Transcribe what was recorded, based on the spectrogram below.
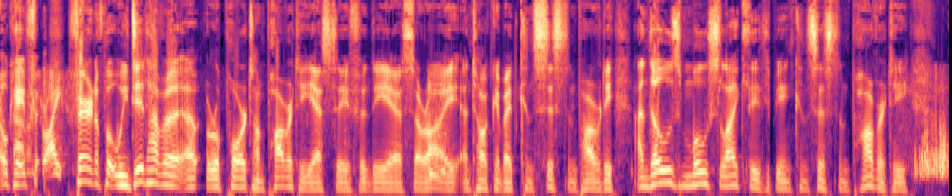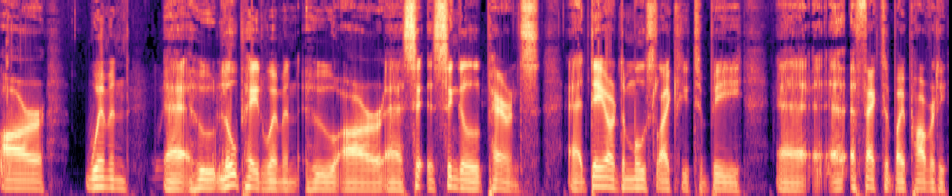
okay, f- right. fair enough. But we did have a, a, report on poverty yesterday for the ESRI mm-hmm. and talking about consistent poverty. And those most likely to be in consistent poverty are women uh, who low paid women who are uh, si- single parents, uh, they are the most likely to be uh, affected by poverty.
